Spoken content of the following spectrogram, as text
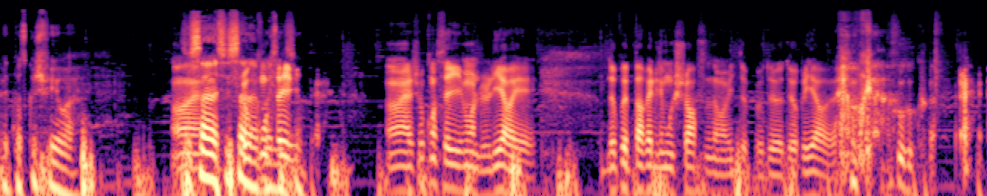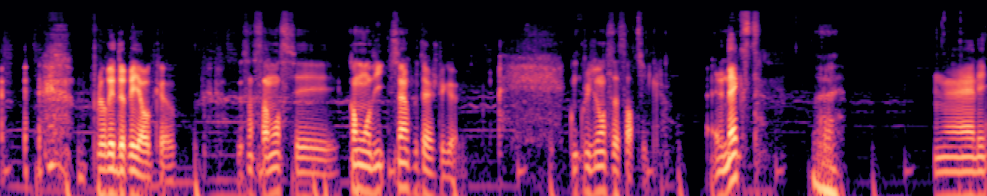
faites pas ce que je fais, ouais. Ouais. C'est ça, c'est ça la conseille-. Ouais, je vous conseille vivement de le lire et de préparer les mouchoirs si vous avez envie de, de, de rire euh, au cas où. Quoi. Pleurer de rire au cas où. Parce que sincèrement, c'est, comme on dit, c'est un foutage de gueule. Conclusion de cet article. Next Ouais. Allez.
